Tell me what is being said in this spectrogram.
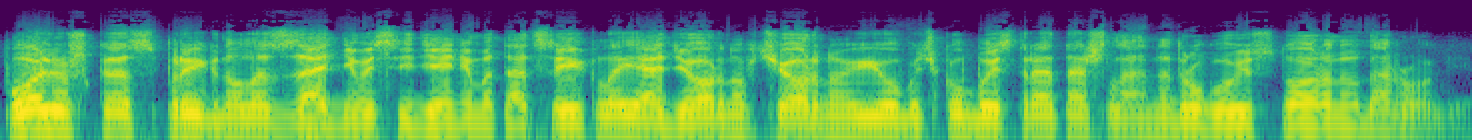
Полюшка спрыгнула с заднего сиденья мотоцикла и, одернув черную юбочку, быстро отошла на другую сторону дороги.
